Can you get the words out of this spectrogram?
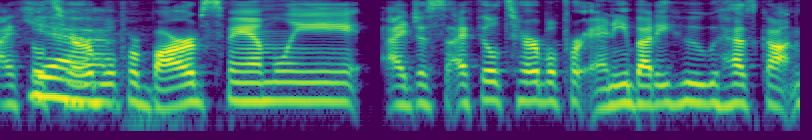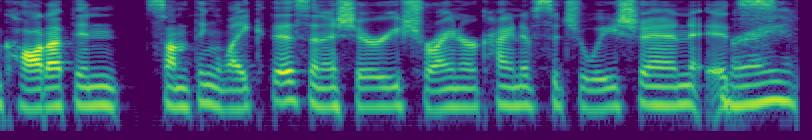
I feel Yeah. terrible for Barb's family. I just I feel terrible for anybody who has gotten caught up in something like this in a Sherry Shriner kind of situation. It's right.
